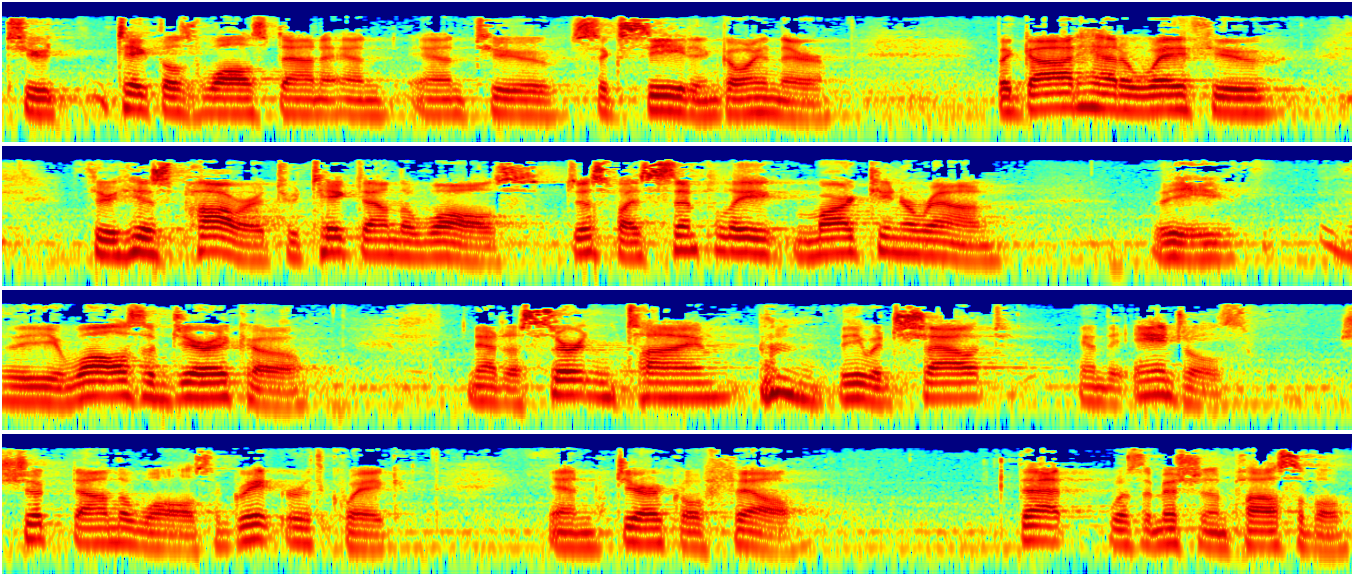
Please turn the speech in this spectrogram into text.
to take those walls down and, and to succeed in going there. But God had a way through, through His power to take down the walls just by simply marching around the, the walls of Jericho. And at a certain time, they would shout, and the angels shook down the walls, a great earthquake, and Jericho fell. That was the mission impossible.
